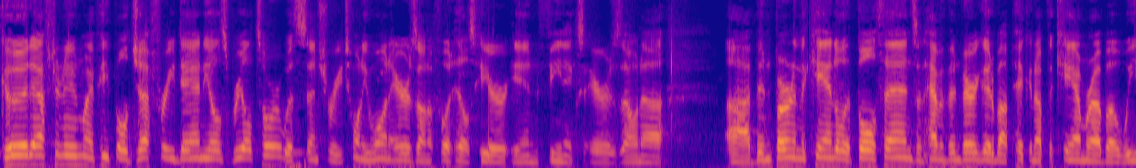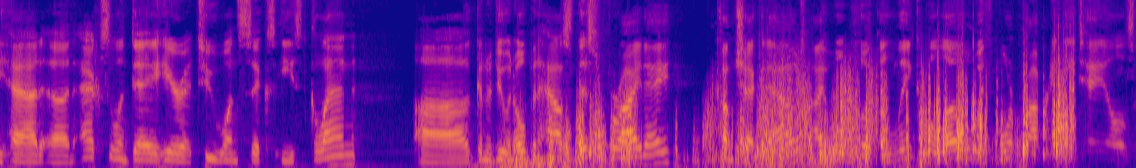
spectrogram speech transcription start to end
Good afternoon, my people. Jeffrey Daniels, Realtor with Century 21 Arizona Foothills here in Phoenix, Arizona. Uh, I've been burning the candle at both ends and haven't been very good about picking up the camera, but we had an excellent day here at 216 East Glen. Uh, going to do an open house this Friday. Come check it out. I will put a link below with more property details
